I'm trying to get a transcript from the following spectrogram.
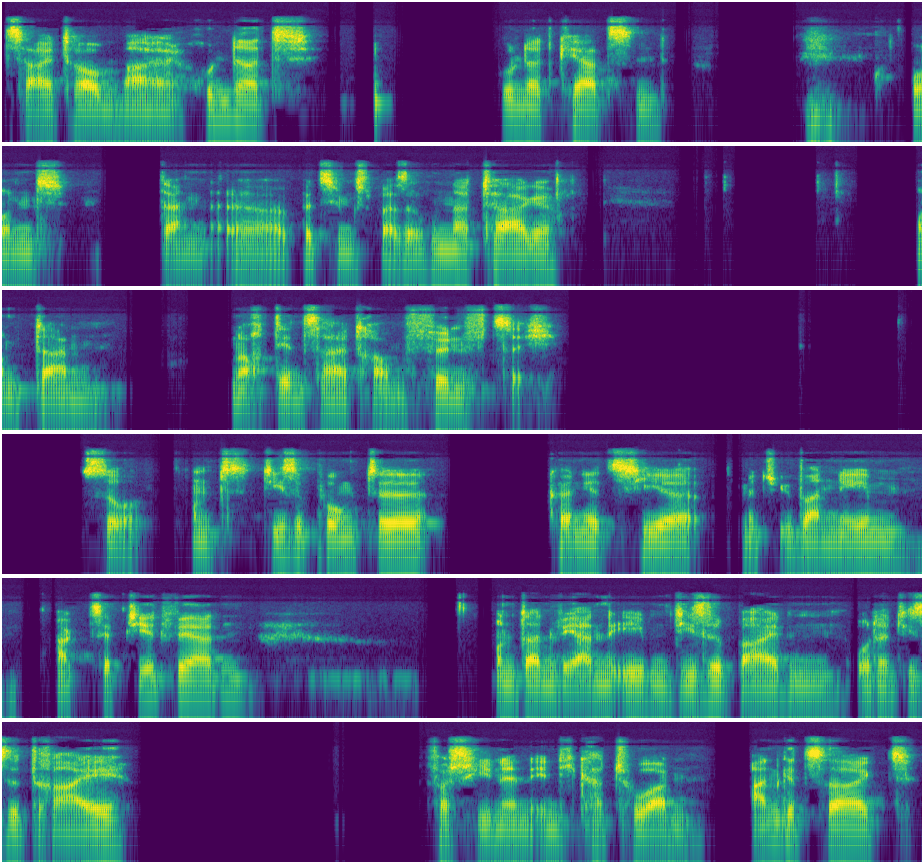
Zeitraum mal 100, 100 Kerzen und dann äh, beziehungsweise 100 Tage und dann noch den Zeitraum 50. So, und diese Punkte können jetzt hier mit Übernehmen akzeptiert werden. Und dann werden eben diese beiden oder diese drei verschiedenen Indikatoren angezeigt.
